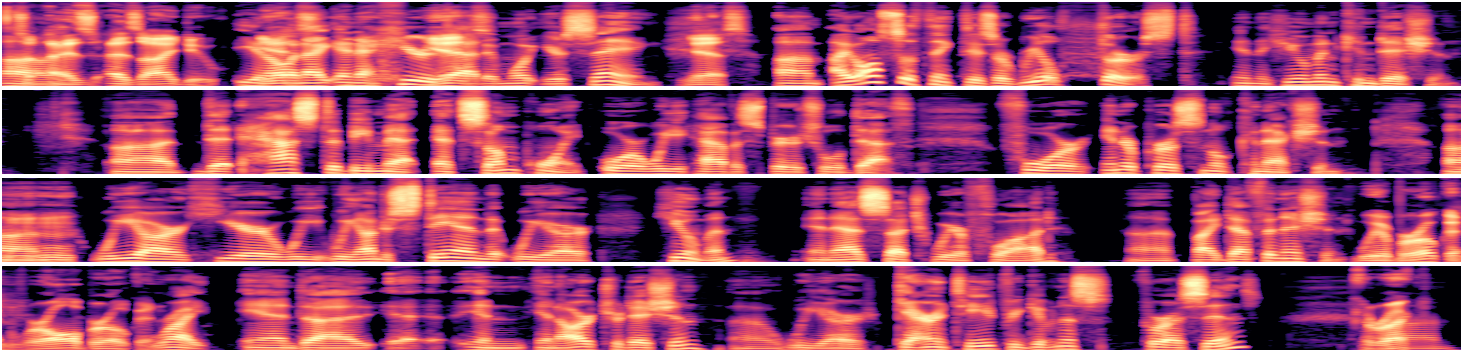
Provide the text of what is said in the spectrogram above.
So as as I do, You know, Yes. and I and I hear Yes. that in what you're saying. yes, Um, I also think there's a real thirst in the human condition uh, that has to be met at some point, or we have a spiritual death for interpersonal connection. Um, We are here. We we understand that we are human, and as such, we are flawed. uh, by definition. We're broken. We're all broken. Right. And uh, in, in our tradition, uh, we are guaranteed forgiveness for our sins Correct. um,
